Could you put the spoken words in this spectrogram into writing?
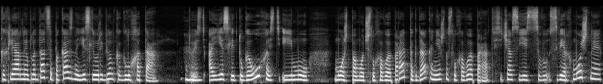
Кохлеарная имплантация показана, если у ребенка глухота. То есть, а если тугоухость и ему может помочь слуховой аппарат, тогда, конечно, слуховой аппарат. Сейчас есть св- сверхмощные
